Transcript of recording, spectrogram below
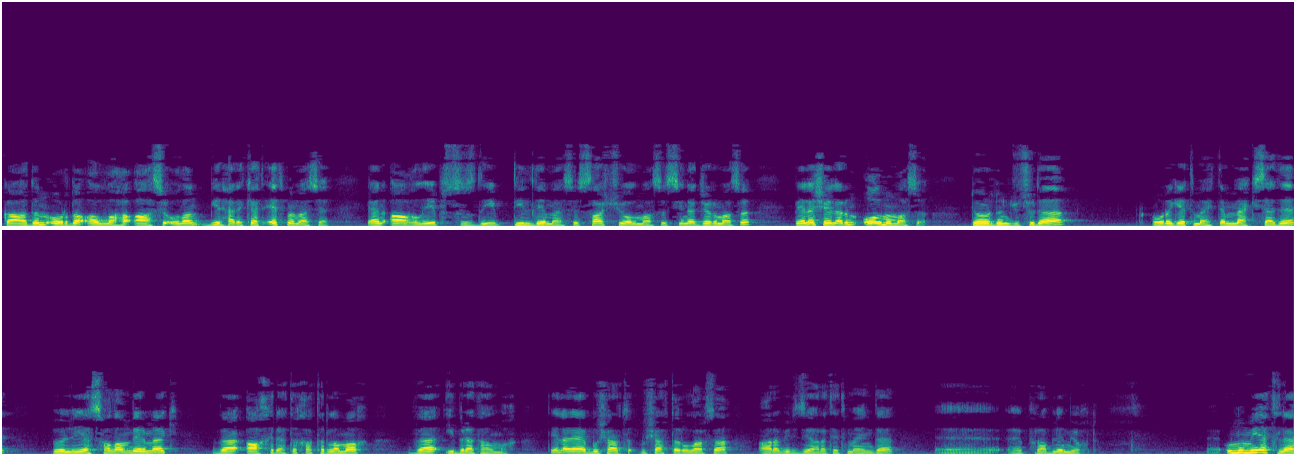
qadın orada Allaha asi olan bir hərəkət etməməsi, yəni ağlayıb, sızlayıb, dil deməsi, saç yolması, sinə cırması, belə şeylərin olmaması. Dördüncüsü də ora getməkdə məqsədi ölüyə salam vermək və axirəti xatırlamaq və ibrət almaq. Deyirlər, əgər bu, şart, bu şərtlər olarsa, ara bir ziyarət etməyində e, e, problem yoxdur. E, ümumiyyətlə,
